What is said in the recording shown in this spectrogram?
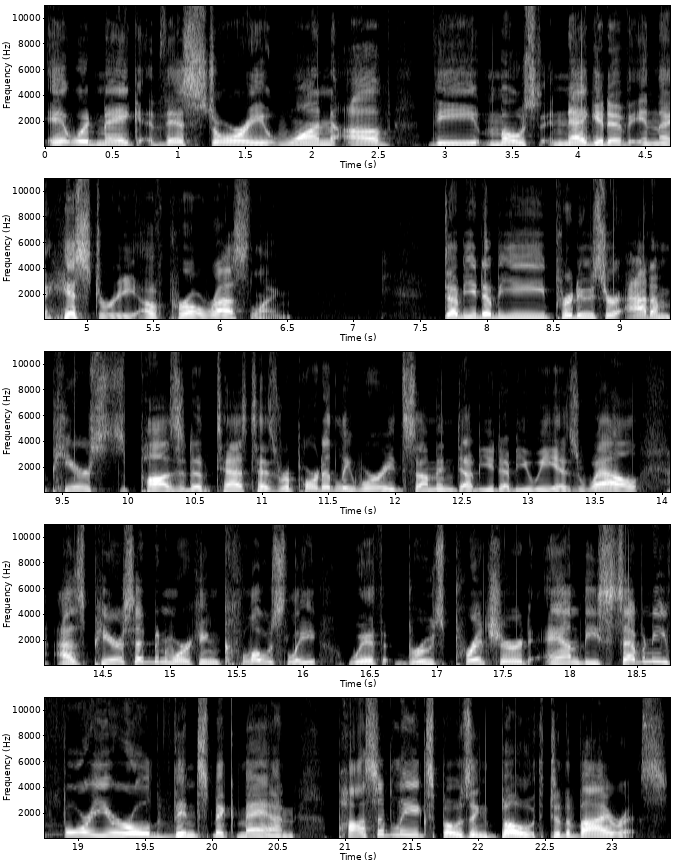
it would make this story one of the most negative in the history of pro wrestling. WWE producer Adam Pearce's positive test has reportedly worried some in WWE as well, as Pearce had been working closely with Bruce Pritchard and the 74 year old Vince McMahon, possibly exposing both to the virus.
